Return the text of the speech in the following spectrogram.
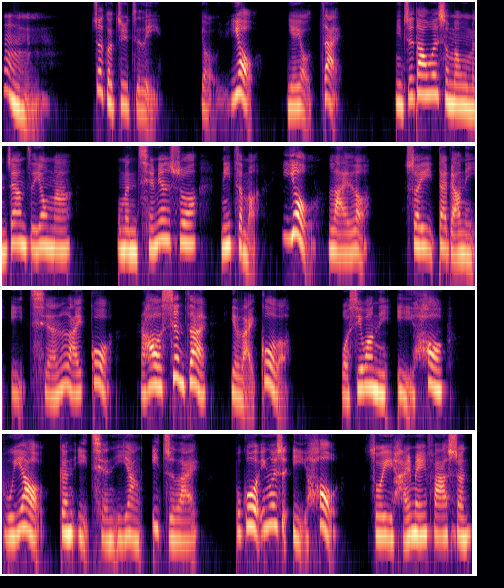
嗯，这个句子里有又也有在，你知道为什么我们这样子用吗？我们前面说你怎么又来了，所以代表你以前来过，然后现在也来过了。我希望你以后不要跟以前一样一直来。不过，因为是以后，所以还没发生，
